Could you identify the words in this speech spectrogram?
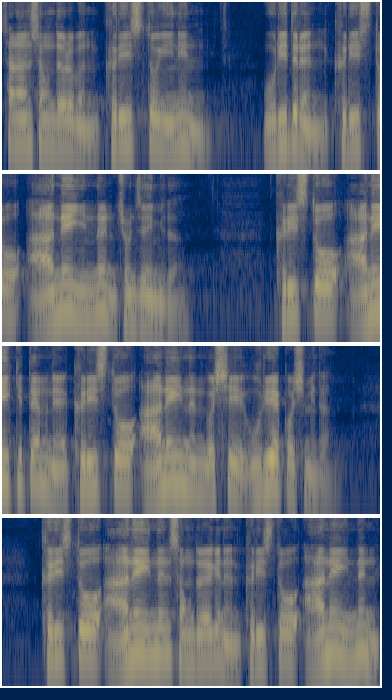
사랑하는 성도 여러분, 그리스도인인 우리들은 그리스도 안에 있는 존재입니다. 그리스도 안에 있기 때문에 그리스도 안에 있는 것이 우리의 것입니다. 그리스도 안에 있는 성도에게는 그리스도 안에 있는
